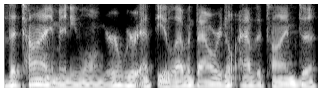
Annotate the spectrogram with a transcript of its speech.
the time any longer. We're at the 11th hour. We don't have the time to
